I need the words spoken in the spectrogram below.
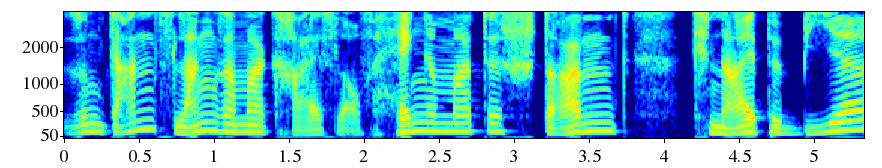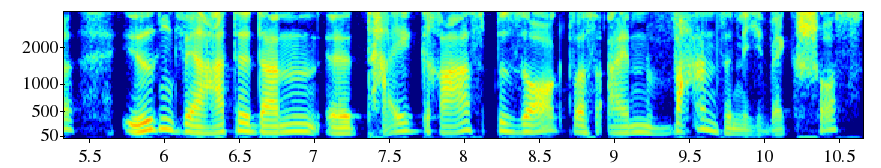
so ein ganz langsamer Kreislauf. Hängematte, Strand, Kneipe, Bier. Irgendwer hatte dann äh, Thaigras besorgt, was einen wahnsinnig wegschoss.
